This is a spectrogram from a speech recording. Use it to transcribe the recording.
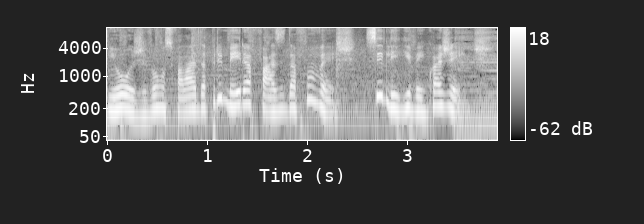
E hoje vamos falar da primeira fase da FUVEST. Se liga e vem com a gente.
